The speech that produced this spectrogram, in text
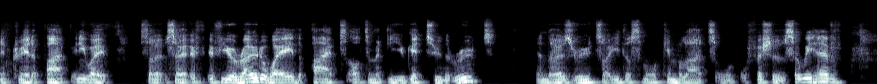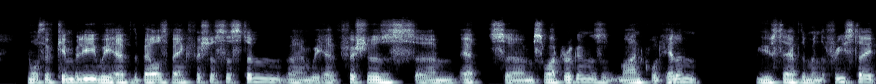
and create a pipe. Anyway, so so if, if you erode away the pipes, ultimately you get to the root, and those roots are either small kimberlites or, or fissures. So we have north of Kimberley, we have the Bells Bank fissure system. Um, we have fissures um, at um, Swartruggens, a mine called Helam. We used to have them in the Free State.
